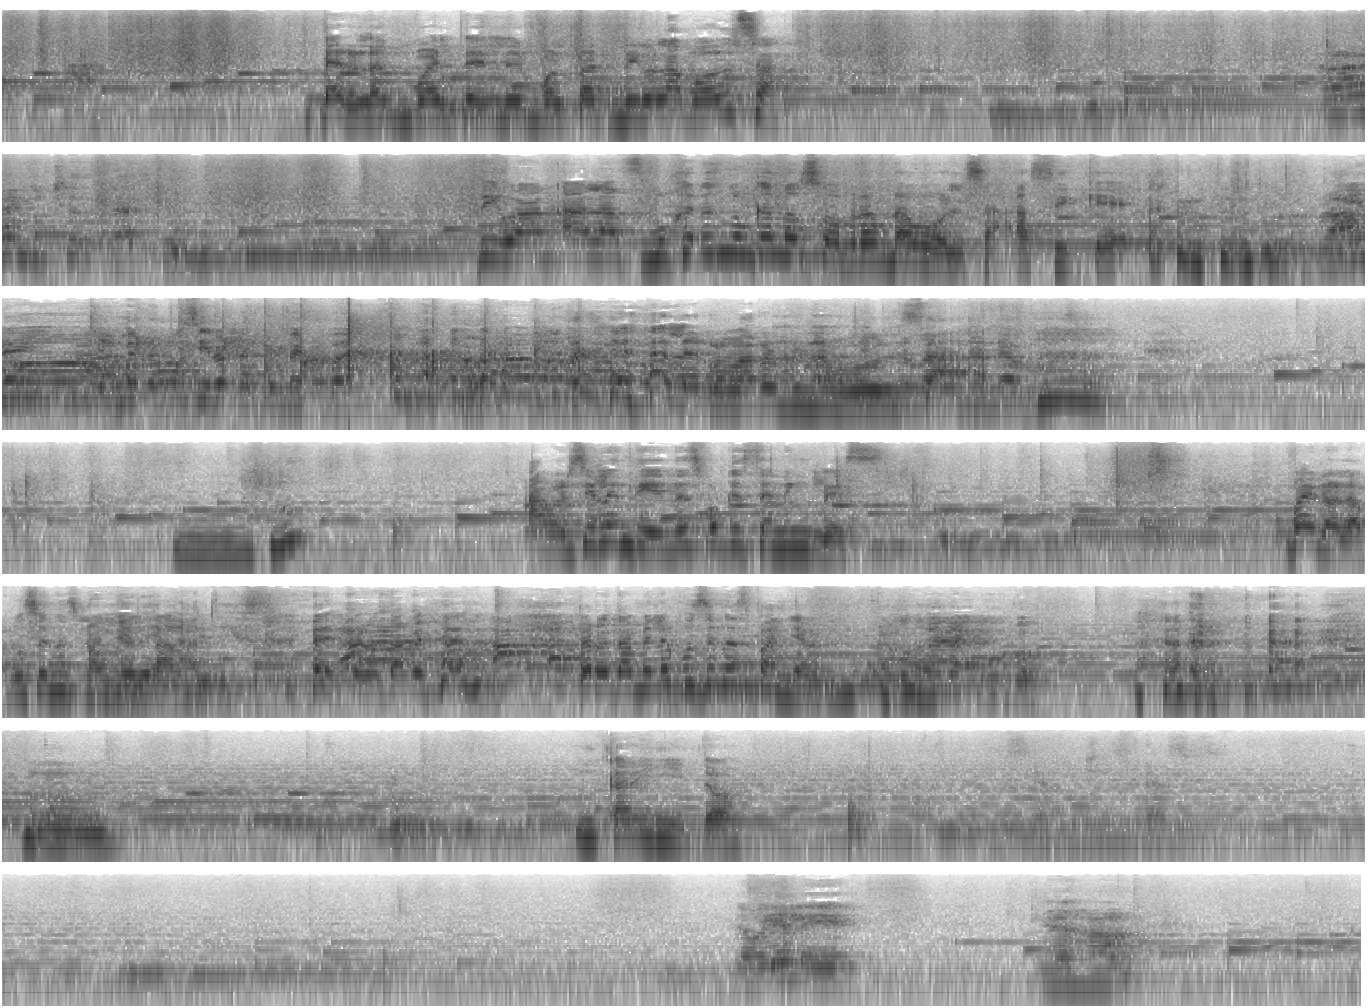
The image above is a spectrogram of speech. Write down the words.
Pero la envuelta, el envoltorio, digo la bolsa. Ay, muchas gracias. Digo, a, a las mujeres nunca nos sobra una bolsa, así que Mira, ya me repusieron la que me robaron. Le robaron una bolsa. A ver si la entiendes porque está en inglés. Bueno, la puse en español no también. pero también. Pero la puse en español. Mm. Un cariñito. Le voy a leer. Ajá.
